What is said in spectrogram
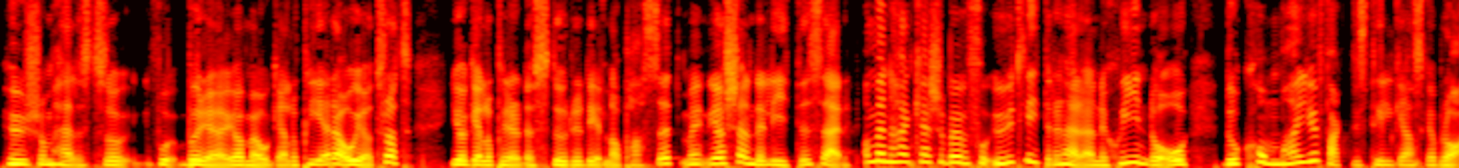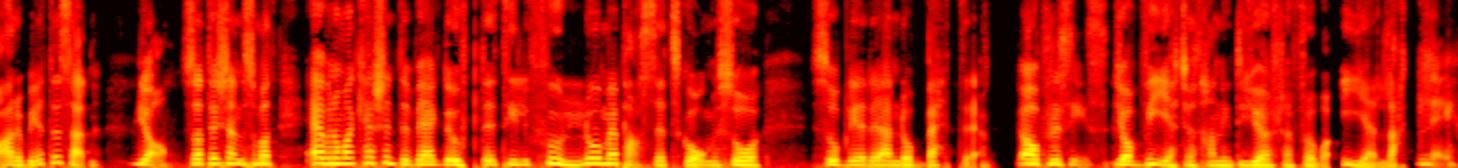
hur som helst så började jag med att galoppera och jag tror att jag galopperade större delen av passet men jag kände lite så här, ja men han kanske behöver få ut lite den här energin då och då kom han ju faktiskt till ganska bra arbete sen. Ja. Så att det kändes som att även om man kanske inte vägde upp det till fullo med passets gång så, så blev det ändå bättre. Ja precis. Jag vet ju att han inte gör så här för att vara elak. Nej.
